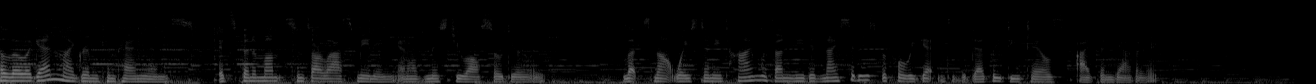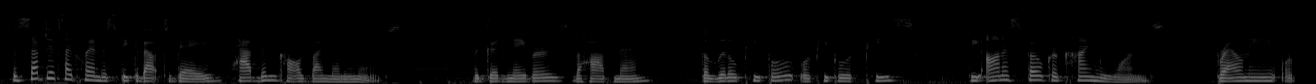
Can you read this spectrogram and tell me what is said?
Hello again, my grim companions. It's been a month since our last meeting, and I've missed you all so dearly. Let's not waste any time with unneeded niceties before we get into the deadly details I've been gathering. The subjects I plan to speak about today have been called by many names the good neighbors, the hobmen, the little people or people of peace, the honest folk or kindly ones, brownie or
